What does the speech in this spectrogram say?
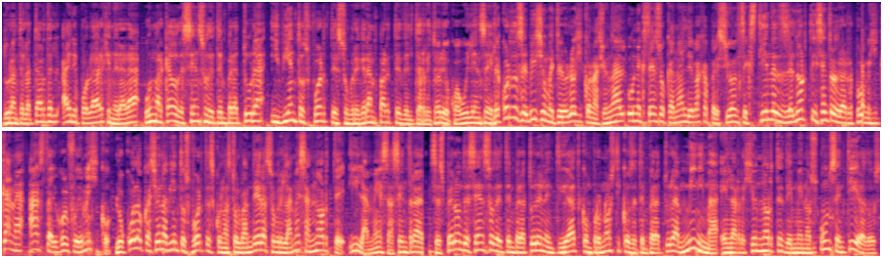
durante la tarde el aire polar generará un marcado descenso de temperatura y vientos fuertes sobre gran parte del territorio coahuilense. De acuerdo al Servicio Meteorológico Nacional, un extenso canal de baja presión se extiende desde el norte y centro de la República Mexicana hasta el Golfo de México, lo cual ocasiona vientos fuertes con las tolvanderas sobre la la mesa norte y la mesa central. Se espera un descenso de temperatura en la entidad con pronósticos de temperatura mínima en la región norte de menos 1 centígrados,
